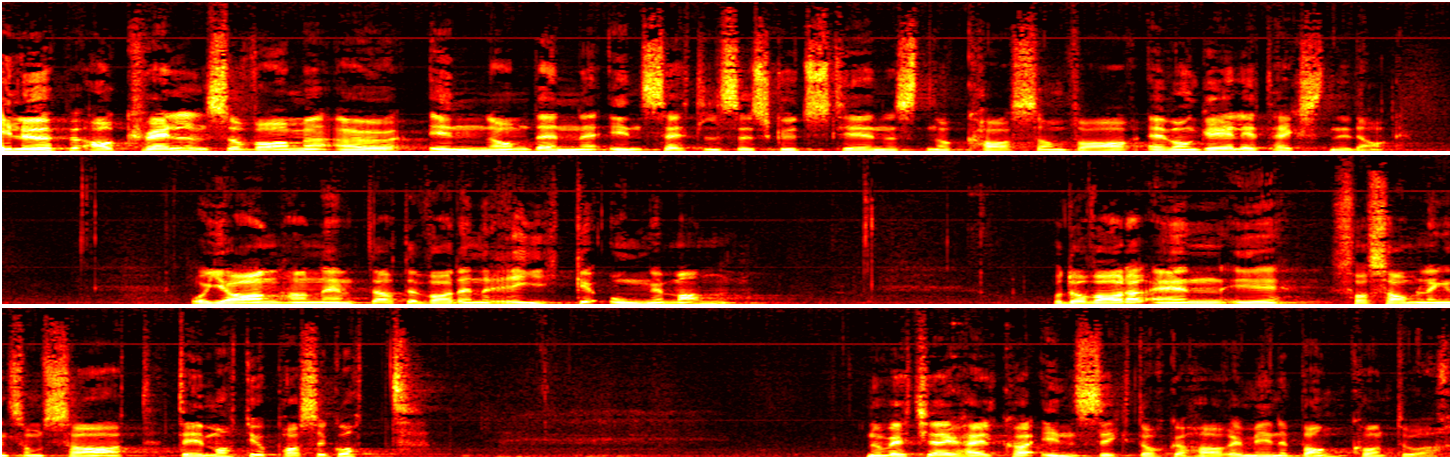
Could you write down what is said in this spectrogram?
I løpet av kvelden så var vi òg innom denne innsettelsesgudstjenesten og hva som var evangelieteksten i dag. Og Jan han nevnte at det var den rike, unge mannen. Og Da var det en i forsamlingen som sa at det måtte jo passe godt. Nå vet ikke jeg helt hva innsikt dere har i mine bankkontoer.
